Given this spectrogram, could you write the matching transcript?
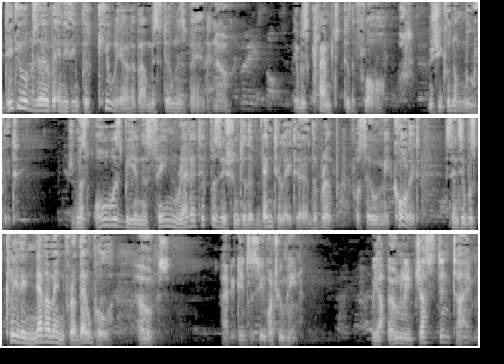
did you observe anything peculiar about Miss Stoner's bed? No? It was clamped to the floor. She could not move it. It must always be in the same relative position to the ventilator and the rope, for so we may call it, since it was clearly never meant for a bell pull. Holmes, I begin to see what you mean. We are only just in time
